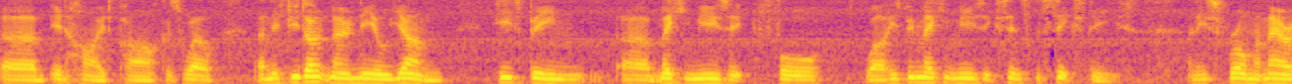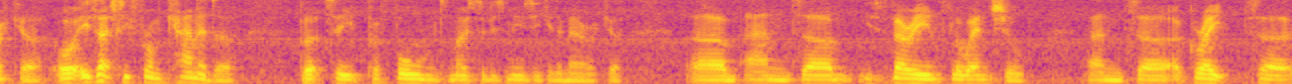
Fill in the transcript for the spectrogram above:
um, in Hyde Park as well. And if you don't know Neil Young, he's been uh, making music for well, he's been making music since the '60s, and he's from America, or he's actually from Canada, but he performed most of his music in America, um, and um, he's very influential and uh, a great uh,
